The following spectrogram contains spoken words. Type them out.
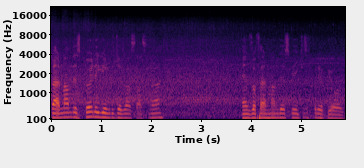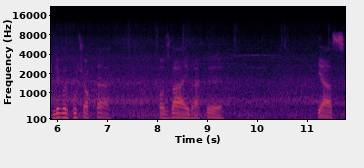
Fernandes böyle girdi ceza sahasına. Enzo Fernandes ve 2-0 yapıyor. Liverpool şokta. Kozlay bıraktı. Diaz.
